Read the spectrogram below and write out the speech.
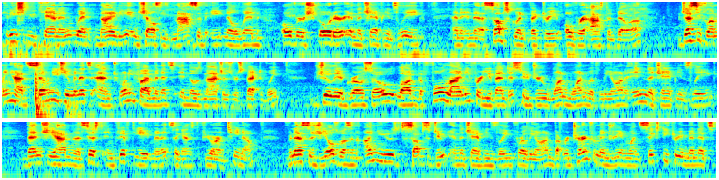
Kadeisha Buchanan went 90 in Chelsea's massive 8 0 win over Skoder in the Champions League and in a subsequent victory over Aston Villa. Jessie Fleming had 72 minutes and 25 minutes in those matches, respectively. Julia Grosso logged the full 90 for Juventus, who drew 1 1 with Lyon in the Champions League. Then she had an assist in 58 minutes against Fiorentina. Vanessa Gilles was an unused substitute in the Champions League for Lyon, but returned from injury and went 63 minutes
